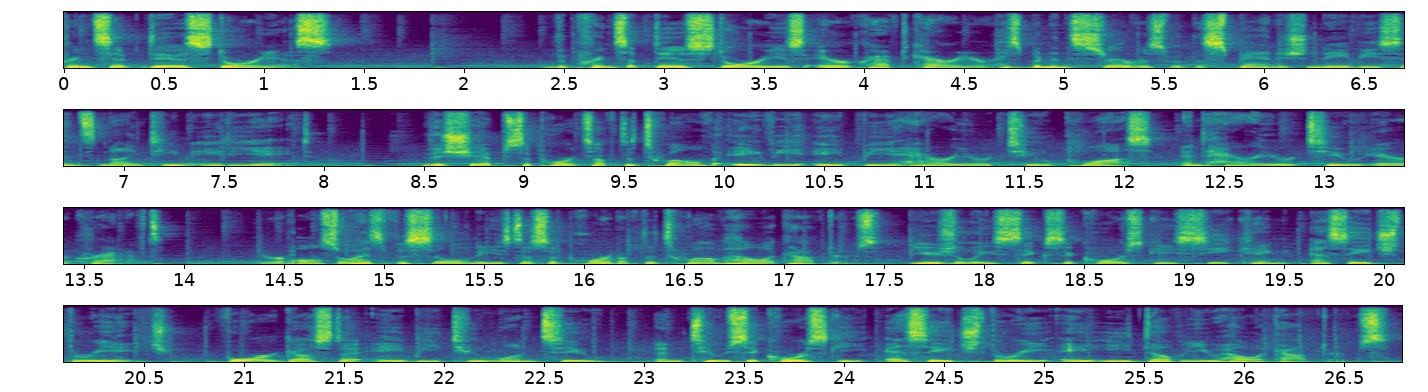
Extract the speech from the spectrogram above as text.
Príncipe de Asturias The Príncipe de Asturias aircraft carrier has been in service with the Spanish Navy since 1988. The ship supports up to 12 AV-8B Harrier II Plus and Harrier II aircraft. It also has facilities to support up to 12 helicopters, usually 6 Sikorsky Sea King SH-3H, 4 Agusta AB-212, and 2 Sikorsky SH-3 AEW helicopters.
